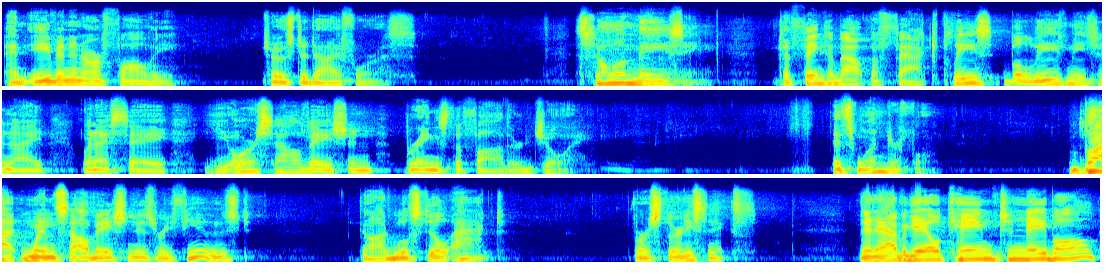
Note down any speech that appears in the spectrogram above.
And even in our folly, chose to die for us. So amazing to think about the fact. Please believe me tonight when I say your salvation brings the Father joy. It's wonderful. But when salvation is refused, God will still act. Verse 36. Then Abigail came to Nabal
